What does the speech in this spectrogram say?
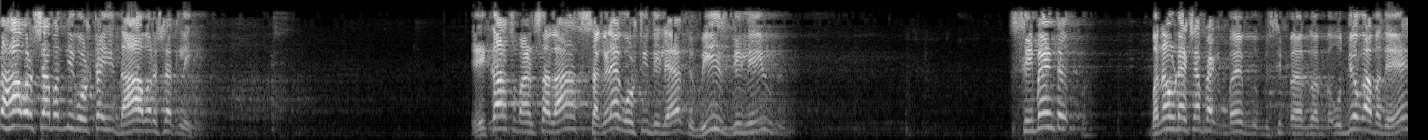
दहा वर्षामधली गोष्ट ही दहा वर्षातली एकाच माणसाला सगळ्या गोष्टी दिल्यात वीज दिली सिमेंट बनवण्याच्या उद्योगामध्ये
